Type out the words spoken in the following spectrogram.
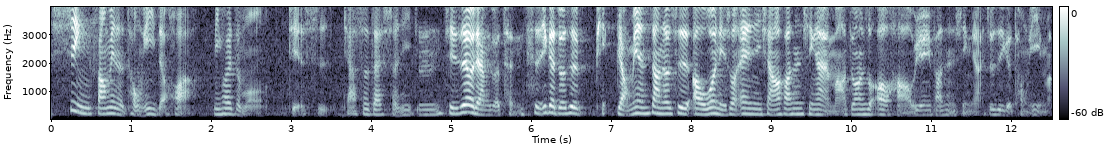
性方面的同意的话，你会怎么？解释，假设再深一点。嗯，其实有两个层次，一个就是平表面上就是哦，我问你说，哎、欸，你想要发生性爱吗？对方说，哦，好，我愿意发生性爱，就是一个同意嘛。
